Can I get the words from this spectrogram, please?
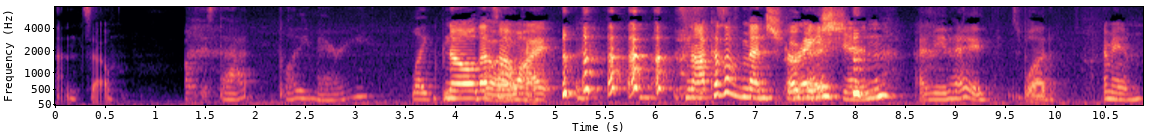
then. So Is that Bloody Mary? Like, be- no, that's Oh, not okay. why. it's not because of menstruation. I mean, hey, it's blood. I mean,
